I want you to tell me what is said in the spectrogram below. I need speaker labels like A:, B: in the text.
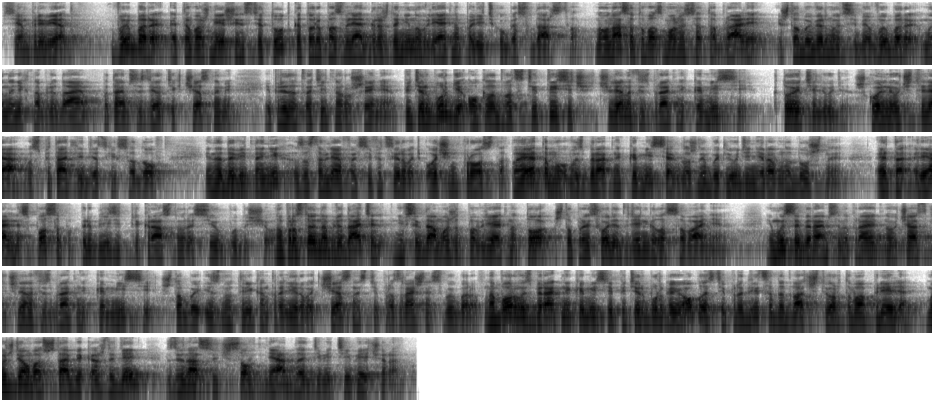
A: Всем привет! Выборы – это важнейший институт, который позволяет гражданину влиять на политику государства. Но у нас эту возможность отобрали, и чтобы вернуть себе выборы, мы на них наблюдаем, пытаемся сделать их честными и предотвратить нарушения. В Петербурге около 20 тысяч членов избирательных комиссий. Кто эти люди? Школьные учителя, воспитатели детских садов – и надавить на них, заставляя фальсифицировать, очень просто. Поэтому в избирательных комиссиях должны быть люди неравнодушные. Это реальный способ приблизить прекрасную Россию будущего. Но простой наблюдатель не всегда может повлиять на то, что происходит в день голосования. И мы собираемся направить на участки членов избирательных комиссий, чтобы изнутри контролировать честность и прозрачность выборов. Набор в избирательные комиссии Петербурга и области продлится до 24 апреля. Мы ждем вас в штабе каждый день с 12 часов дня до 9 вечера.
